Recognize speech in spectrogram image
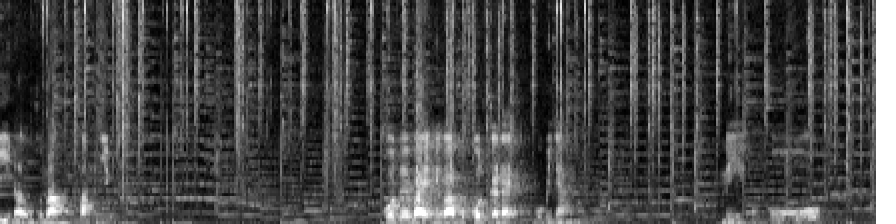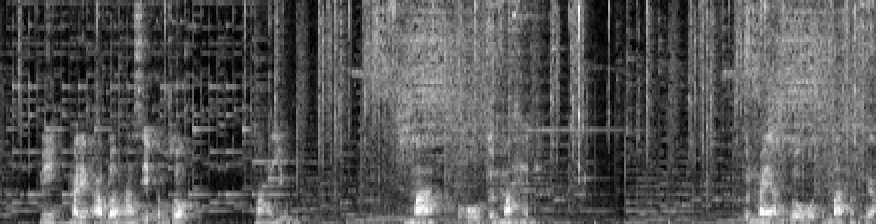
ดีๆเนาะคุณส้มเนาะมาอยู่กดไว้ไว้นี่ว่าบกดก็ได้บ่เป็นหยัง นี่ โอ้โห นี่มาเลยครับเราหาซิปต้มส้มมาอยู่ มา โอ้โห ต้นไม้ ต้นไม้ทำตัวว่าต้นไม้เถื่อ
